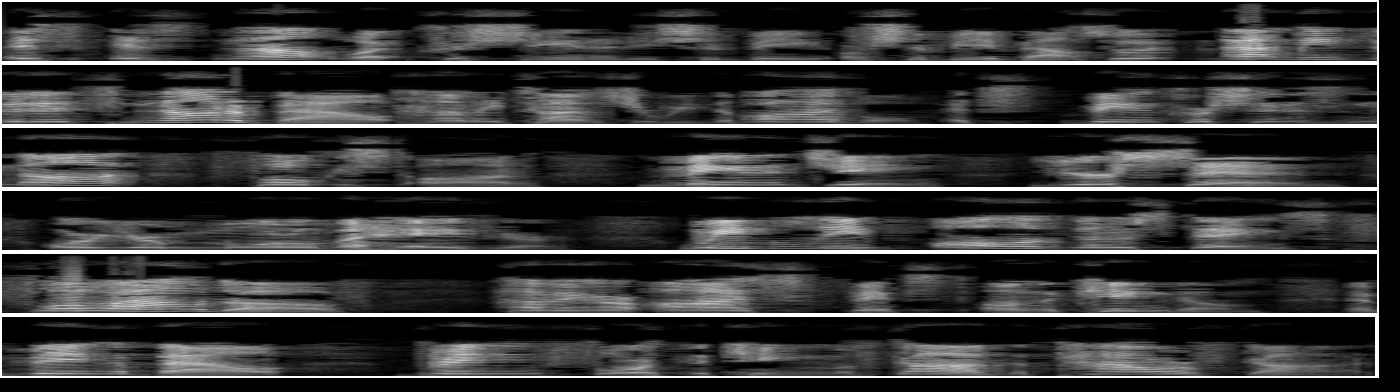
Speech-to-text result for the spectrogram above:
is, is not what Christianity should be or should be about. So that means that it's not about how many times you read the Bible. It's, being a Christian is not focused on managing your sin or your moral behavior. We believe all of those things flow out of having our eyes fixed on the kingdom and being about bringing forth the kingdom of God, the power of God.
